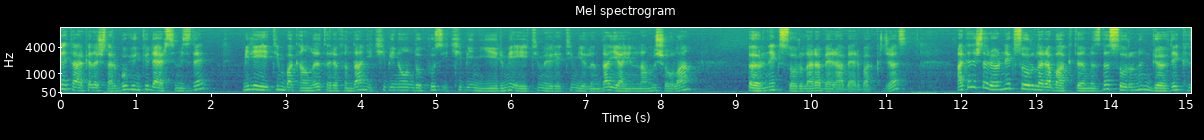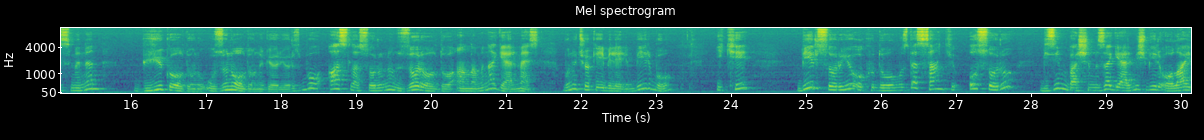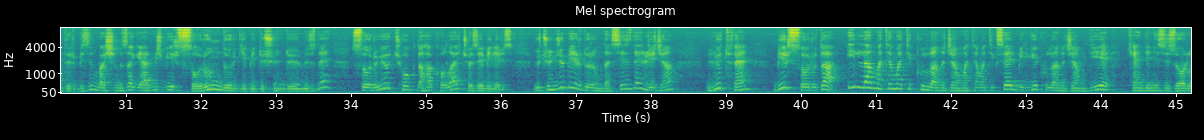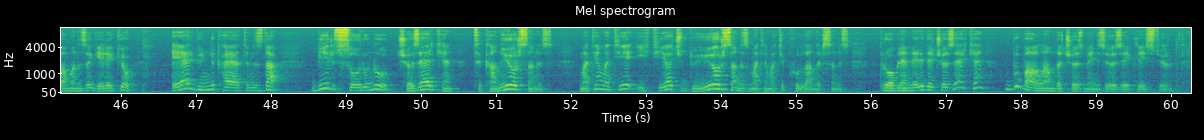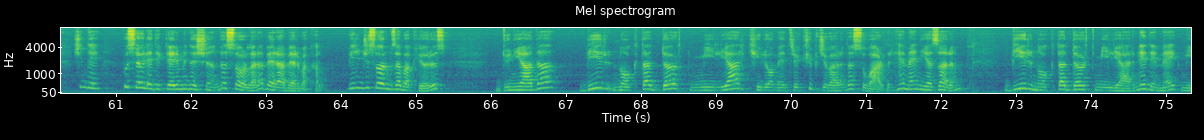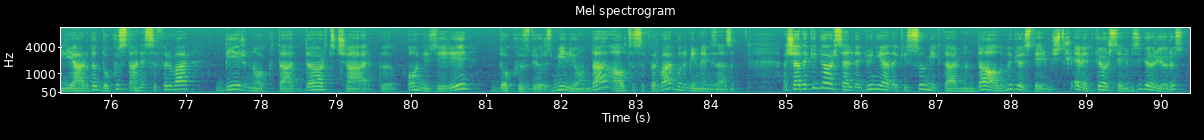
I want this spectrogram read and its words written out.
Evet arkadaşlar bugünkü dersimizde Milli Eğitim Bakanlığı tarafından 2019-2020 eğitim öğretim yılında yayınlanmış olan örnek sorulara beraber bakacağız. Arkadaşlar örnek sorulara baktığımızda sorunun gövde kısmının büyük olduğunu, uzun olduğunu görüyoruz. Bu asla sorunun zor olduğu anlamına gelmez. Bunu çok iyi bilelim. Bir bu. İki, bir soruyu okuduğumuzda sanki o soru bizim başımıza gelmiş bir olaydır, bizim başımıza gelmiş bir sorundur gibi düşündüğümüzde soruyu çok daha kolay çözebiliriz. Üçüncü bir durumda sizden ricam lütfen bir soruda illa matematik kullanacağım, matematiksel bilgi kullanacağım diye kendinizi zorlamanıza gerek yok. Eğer günlük hayatınızda bir sorunu çözerken tıkanıyorsanız, matematiğe ihtiyaç duyuyorsanız matematik kullanırsınız. Problemleri de çözerken bu bağlamda çözmenizi özellikle istiyorum. Şimdi bu söylediklerimin ışığında sorulara beraber bakalım. Birinci sorumuza bakıyoruz. Dünyada 1.4 milyar kilometre küp civarında su vardır. Hemen yazarım. 1.4 milyar ne demek? Milyarda 9 tane sıfır var. 1.4 çarpı 10 üzeri 9 diyoruz. Milyonda 6 sıfır var. Bunu bilmemiz lazım. Aşağıdaki görselde dünyadaki su miktarının dağılımı gösterilmiştir. Evet görselimizi görüyoruz.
